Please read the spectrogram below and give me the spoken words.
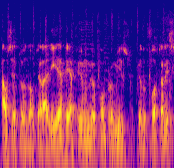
Ao setor da hotelaria, reafirmo meu compromisso pelo fortalecimento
